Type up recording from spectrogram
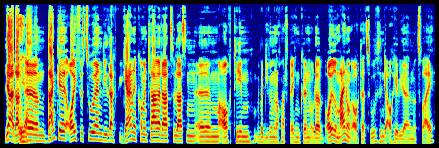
Ja, dann ja. Ähm, danke euch fürs Zuhören. Wie gesagt, gerne Kommentare dazu lassen, ähm, auch Themen, über die wir nochmal sprechen können oder eure Meinung auch dazu. Sind ja auch hier wieder nur zwei.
